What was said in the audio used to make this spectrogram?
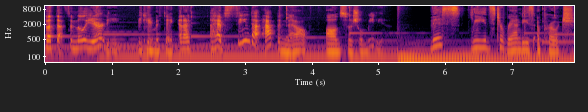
But that familiarity became a thing. And I, I have seen that happen now on social media. This leads to Randi's approach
